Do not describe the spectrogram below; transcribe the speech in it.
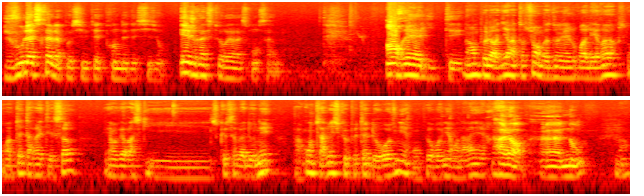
je vous laisserai la possibilité de prendre des décisions et je resterai responsable. En réalité. on peut leur dire attention, on va se donner le droit à l'erreur parce qu'on va peut-être arrêter ça et on verra ce, qui, ce que ça va donner. Par contre, ça risque peut-être de revenir. On peut revenir en arrière. Alors, euh, non. non.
